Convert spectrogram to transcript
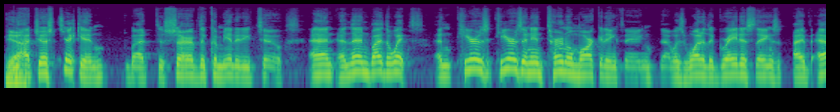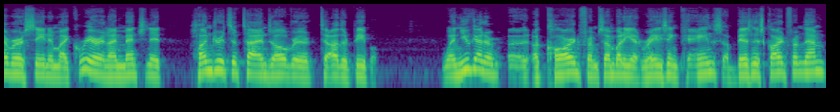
Yeah. Not just chicken, but to serve the community too. And and then by the way, and here's here's an internal marketing thing that was one of the greatest things I've ever seen in my career and I mention it hundreds of times over to other people. When you get a, a, a card from somebody at Raising Cane's, a business card from them,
